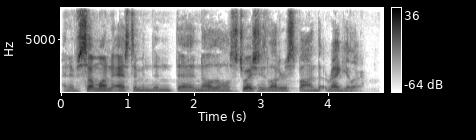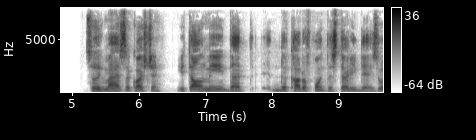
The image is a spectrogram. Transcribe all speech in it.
And if someone asked him and didn't uh, know the whole situation, he's allowed to respond regular. So the Gemara asks a question. You're telling me that the cutoff point is 30 days. If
